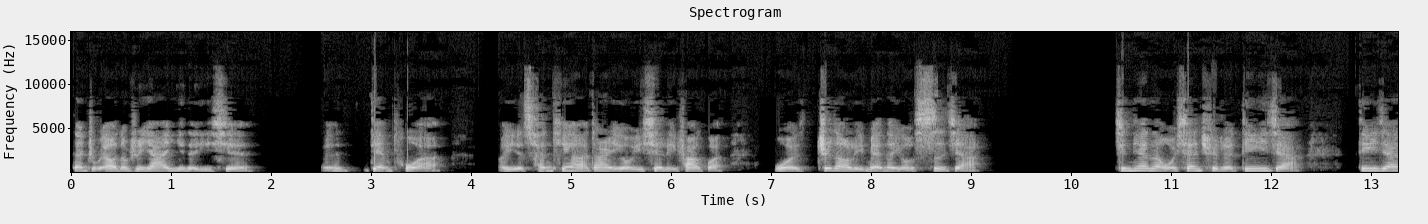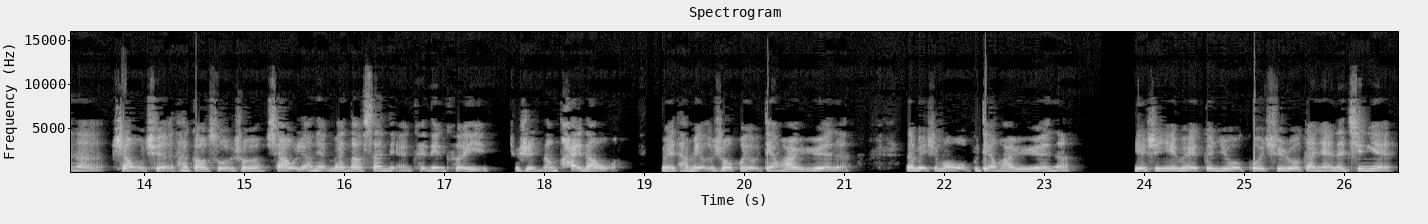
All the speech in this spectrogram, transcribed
但主要都是亚裔的一些呃店铺啊，呃也餐厅啊，当然也有一些理发馆。我知道里面呢有四家。今天呢，我先去了第一家，第一家呢上午去的，他告诉我说下午两点半到三点肯定可以，就是能排到我，因为他们有的时候会有电话预约的。那为什么我不电话预约呢？也是因为根据我过去若干年的经验，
